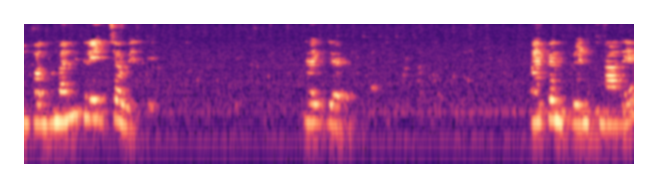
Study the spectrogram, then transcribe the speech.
ఇంకొంతమందికి రీచ్ అవుతుంది లైక్ చేయడం అయిపోయింది ఫ్రెండ్స్ నాదే.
